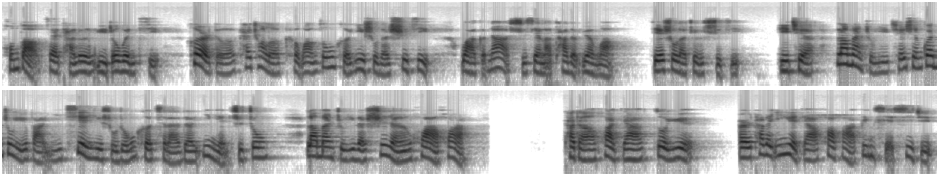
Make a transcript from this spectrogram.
洪堡在谈论宇宙问题，赫尔德开创了渴望综合艺术的世纪，瓦格纳实现了他的愿望，结束了这个世纪。的确，浪漫主义全神贯注于把一切艺术融合起来的一年之中。浪漫主义的诗人画画，他的画家作乐。而他的音乐家画画并写戏剧，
